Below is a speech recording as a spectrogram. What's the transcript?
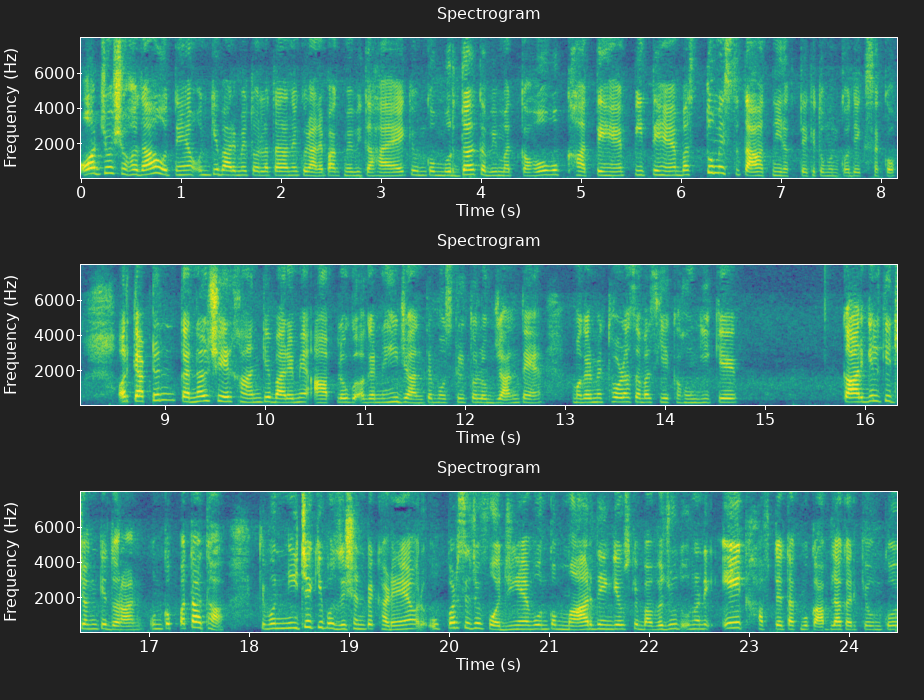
और जो शहदा होते हैं, उनके बारे में तो अल्लाह ताला ने कुरान पाक में भी कहा है कि उनको मुर्दा कभी मत कहो, वो खाते हैं, पीते हैं, बस तुम इस्तात नहीं रखते कि तुम उनको देख सको। और कैप्टन कर्नल शेर खान के बारे में आप लोग अगर नहीं जानते, मोस्टली तो लोग जानते हैं, मगर मैं थोड़ा सा बस ये कहूँगी कि कारगिल की जंग के दौरान उनको पता था कि वो नीचे की पोजीशन पे खड़े हैं और ऊपर से जो फौजी हैं, वो उनको मार देंगे। उसके बावजूद उन्होंने एक हफ़्ते तक मुकाबला करके उनको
